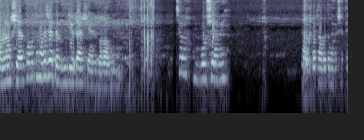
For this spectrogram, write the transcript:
ভাবলাম শেয়ার করব, তোমাদের সাথে ভিডিওটা শেয়ার করা হবে না। চলো, বসি আমি। কথা হবে তোমাদের সাথে।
